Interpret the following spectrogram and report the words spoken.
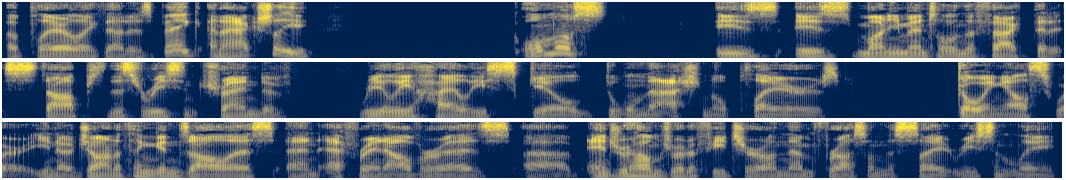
a player like that is big. And I actually almost is is monumental in the fact that it stops this recent trend of really highly skilled dual national players going elsewhere. You know, Jonathan Gonzalez and Efrain Alvarez. Uh, Andrew Helms wrote a feature on them for us on the site recently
